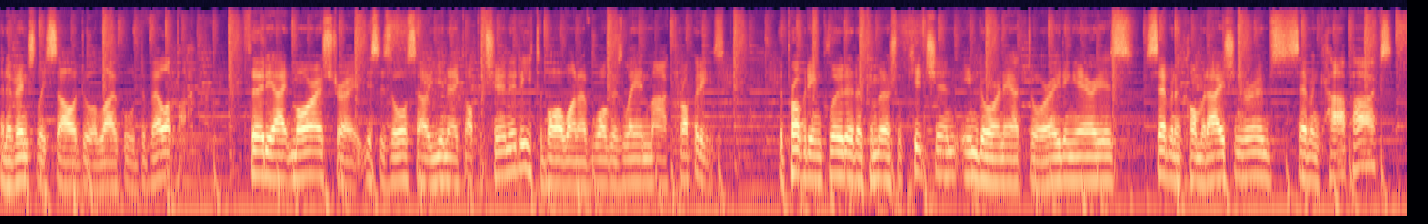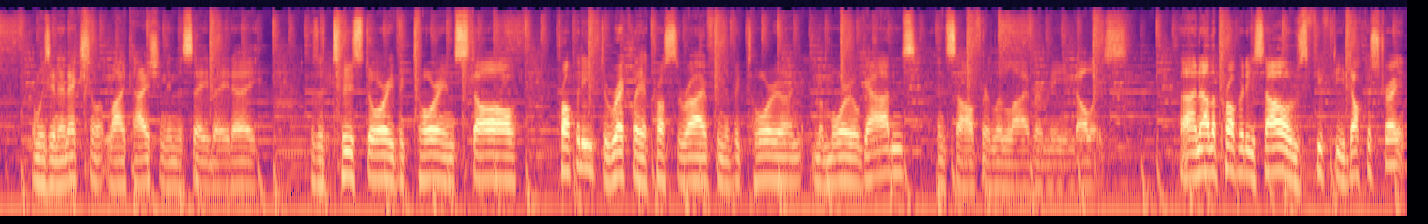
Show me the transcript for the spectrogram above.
and eventually sold to a local developer. 38 Morrow Street, this is also a unique opportunity to buy one of Wagga's landmark properties. The property included a commercial kitchen, indoor and outdoor eating areas, seven accommodation rooms, seven car parks and was in an excellent location in the CBD. It was a two-storey Victorian style property directly across the road from the Victory Memorial Gardens and sold for a little over a million dollars. Uh, another property sold was 50 Docker Street.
